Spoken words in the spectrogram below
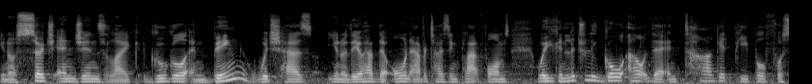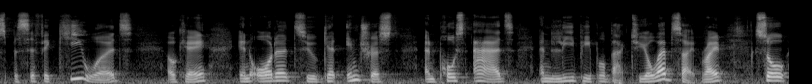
you know search engines like Google and Bing, which has you know they have their own advertising platforms where you can literally go out there and target people for specific keywords. Okay, in order to get interest and post ads and lead people back to your website, right? So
